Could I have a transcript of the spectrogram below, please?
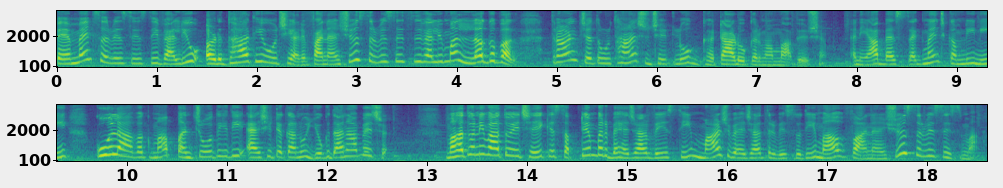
પેમેન્ટ સર્વિસીસની વેલ્યુ અડધાથી ઓછી અને ફાઇનાન્શિયલ સર્વિસીસની વેલ્યુમાં લગભગ ત્રણ ચતુર્થાંશ જેટલો ઘટાડો કરવામાં આવ્યો છે. અને આ બેસ્ટ સેગમેન્ટ કંપનીની કુલ આવકમાં પંચોતેરથી એંશી ટકાનું યોગદાન આપે છે. મહત્વની વાતો એ છે કે સપ્ટેમ્બર બે હજાર વીસથી માર્ચ બે હજાર ત્રેવીસ સુધીમાં ફાઇનાન્શિયલ સર્વિસીસમાં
